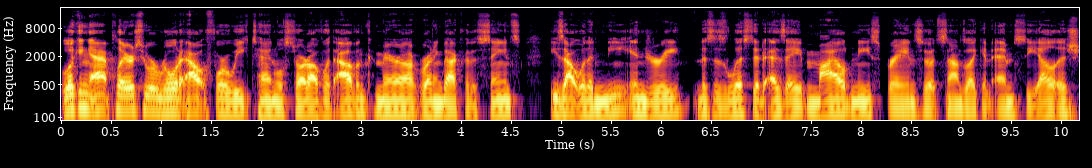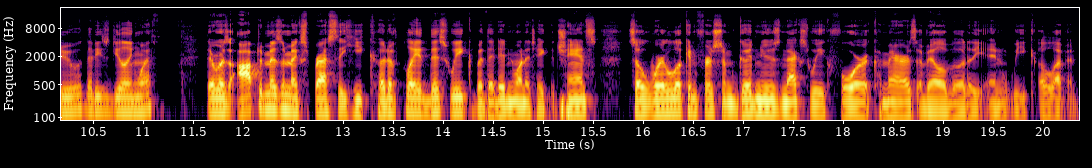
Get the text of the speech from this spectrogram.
Looking at players who were ruled out for week 10, we'll start off with Alvin Kamara, running back for the Saints. He's out with a knee injury. This is listed as a mild knee sprain, so it sounds like an MCL issue that he's dealing with. There was optimism expressed that he could have played this week, but they didn't want to take the chance. So we're looking for some good news next week for Kamara's availability in week 11.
